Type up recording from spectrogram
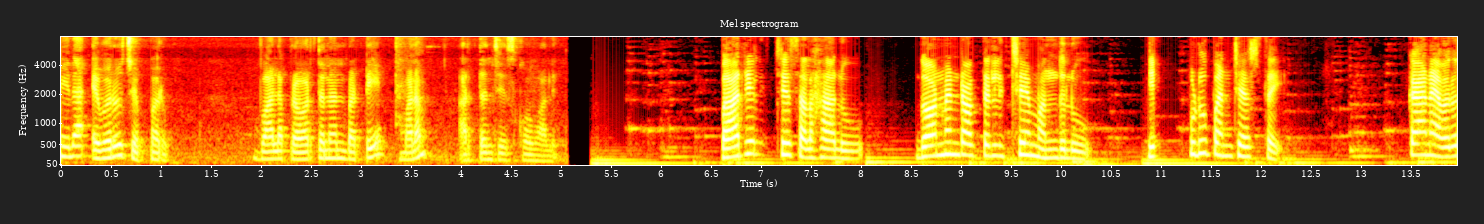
మీద ఎవరూ చెప్పరు. వాళ్ళ ప్రవర్తనను బట్టే మనం అర్థం చేసుకోవాలి. భార్యలు ఇచ్చే సలహాలు గవర్నమెంట్ డాక్టర్లు ఇచ్చే మందులు ఎప్పుడూ పనిచేస్తాయి. కానీ ఎవరు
